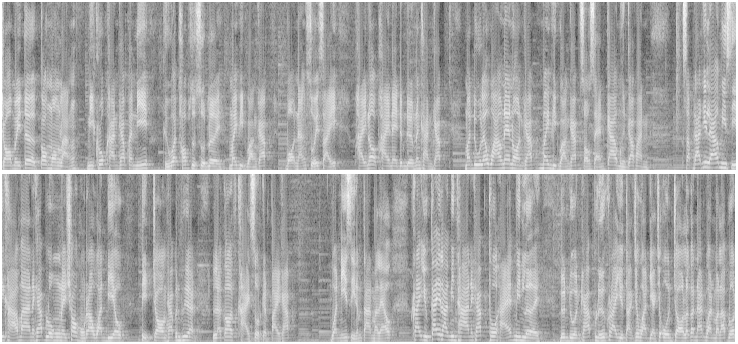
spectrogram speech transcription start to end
จอมอนิเตอร์กล้องมองหลัง มีครบคันครับคันนี้ถือว่าท็อปสุดๆเลย ไม่ผิดหวังครับ เบาะหนังสวยใส ภายนอกภายในเดิมๆทั้งคันครับ มาดูแล้วว้าวแน่นอนครับ ไม่ผิดหวังครับ 299,000 สัปดาห์ที่แล้วมีสีขาวมานะครับ ลงในช่องของเราวันเดียว ติดจองครับเพื่อนๆ แล้วก็ขายสดกันไปครับ วันนี้สีน้ำตาลมาแล้ว ใครอยู่ใกล้รามินทานะครับ โทรหาแอดมินเลย ด่วนๆครับ หรือใครอยู่ต่างจังหวัดอยากจะโอนจองแล้วก็นัดวันมารับรถ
